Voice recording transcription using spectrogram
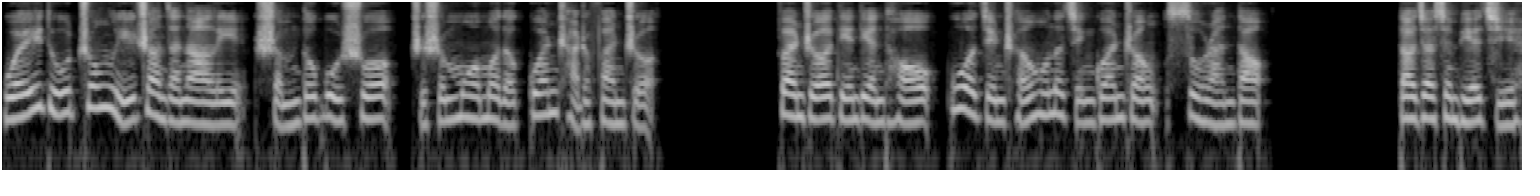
唯独钟离站在那里，什么都不说，只是默默地观察着范哲。范哲点点头，握紧陈红的警官证，肃然道：“大家先别急，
